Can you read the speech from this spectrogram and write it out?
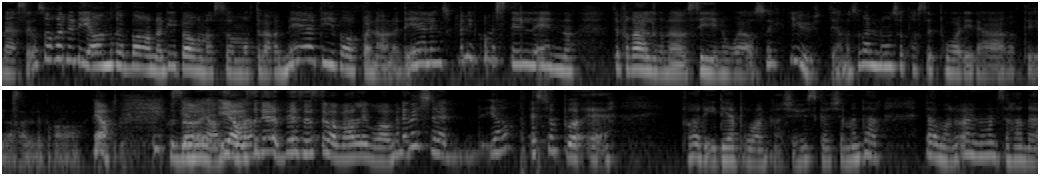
med seg. Og så hadde de andre barna, de barna som måtte være med, de var på en annen avdeling. Så kunne de komme stille inn og, til foreldrene og si noe, og så gikk de ut igjen. Og så var det noen som passet på de der, at de hadde det bra. Ja, så, ja, så det, det syns jeg var veldig bra. Men jeg vet ikke Ja. Jeg så på eh, Var det Idébroen, kanskje? Jeg husker ikke. Men der, der var det òg noen som hadde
